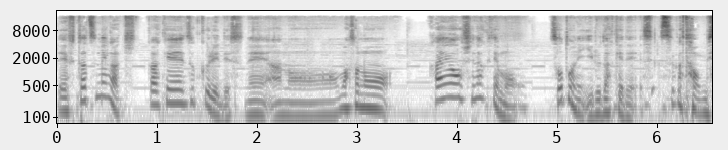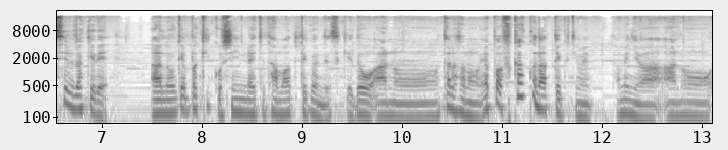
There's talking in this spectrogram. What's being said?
で、二つ目がきっかけ作りですね。あのまあ、その、会話をしなくても、外にいるだけで、姿を見せるだけで、あの、やっぱ結構信頼って溜まっていくんですけど、あのただその、やっぱ深くなっていくためには、あの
